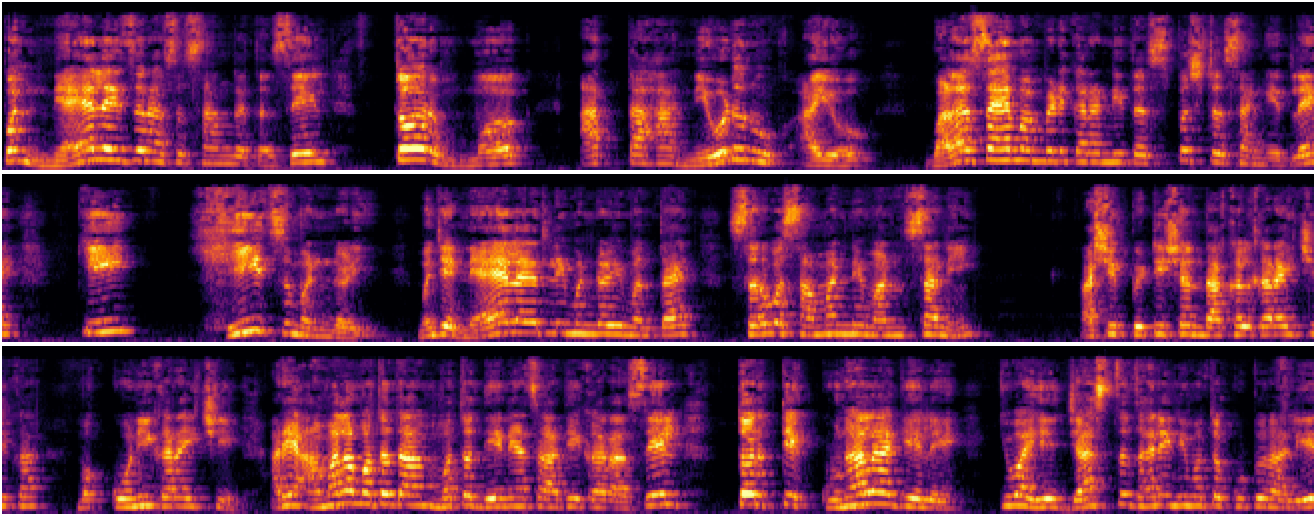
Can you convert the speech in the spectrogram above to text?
पण न्यायालय जर असं सांगत असेल तर मग आता हा निवडणूक आयोग बाळासाहेब आंबेडकरांनी तर स्पष्ट सांगितलंय की हीच मंडळी म्हणजे न्यायालयातली मंडळी म्हणतायत सर्वसामान्य माणसांनी अशी पिटिशन दाखल करायची का? मग कोणी करायची? अरे आम्हाला मतदान मत देण्याचा अधिकार असेल तर ते कुणाला गेले किंवा हे जास्त झालेली मतं कुठून आली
